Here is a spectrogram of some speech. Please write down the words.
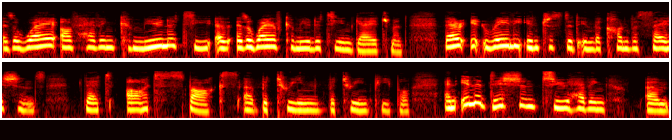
as a way of having community uh, as a way of community engagement. They're really interested in the conversations that art sparks uh, between between people, and in addition to having um,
